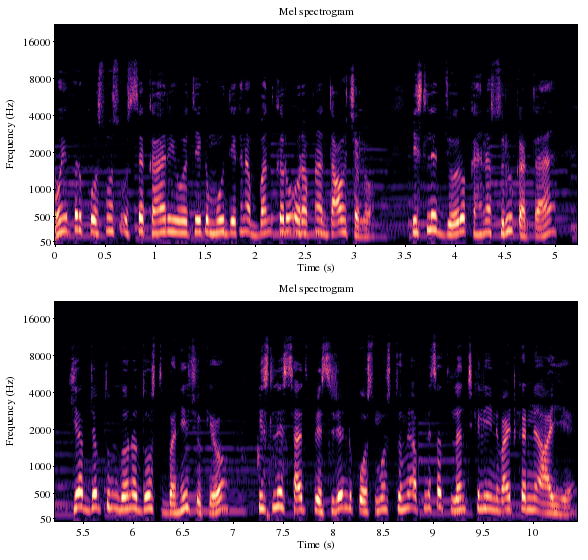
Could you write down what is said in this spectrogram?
वहीं पर कोसमोस उससे कह रही होती है कि मुँह देखना बंद करो और अपना दाव चलो इसलिए जोरो कहना शुरू करता है कि अब जब तुम दोनों दोस्त बन ही चुके हो, इसलिए शायद प्रेसिडेंट कोसमोस तुम्हें अपने साथ लंच के लिए इन्वाइट करने आई है।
